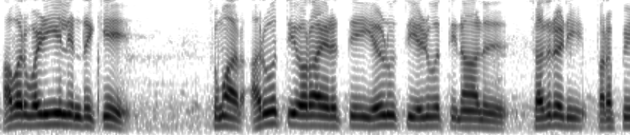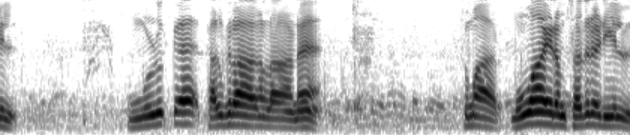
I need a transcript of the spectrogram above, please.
அவர் வழியில் இன்றைக்கு சுமார் அறுபத்தி ஓராயிரத்தி எழுநூற்றி எழுபத்தி நாலு சதுரடி பரப்பில் முழுக்க கல்கிராகலான சுமார் மூவாயிரம் சதுரடியில்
